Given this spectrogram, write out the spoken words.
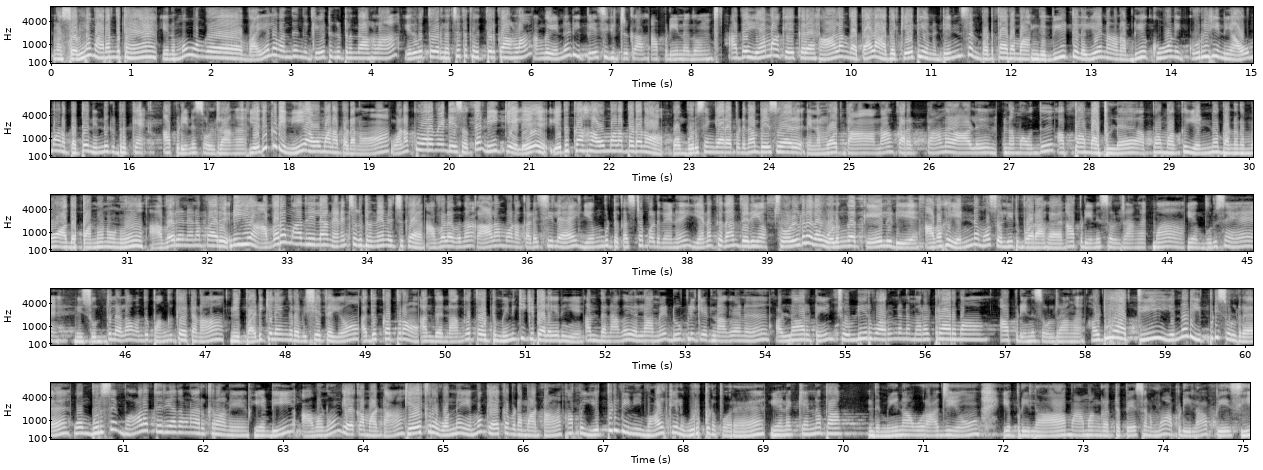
நான் சொல்ல மறந்துட்டேன். என்னமோ உங்க வயலை வந்து இங்க கேட்டுக்கிட்டு இருந்தாங்களாம் இருபத்தோரு லட்சத்துக்கு வித்திருக்காங்களாம் அங்க என்னடி பேசிக்கிட்டு இருக்கா? அப்படின்னதும் அதை ஏமா கேக்குற? காலங்காத்தால அதை கேட்டு என்ன டென்ஷன் படுத்தாதம்மா. இங்க வீட்டுலயே நான் அப்படியே கூனி குறுகி நீ அவமானப்பட்டு நின்னுகிட்டு இருக்கேன் அப்படின்னு சொல்றாங்க. எதுக்குடி நீ அவமானப்படணும்? உனக்கு வர வேண்டிய சொத்தை நீ கேளு. எதுக்காக அவமானப்படணும்? உன் புருஷங்கார இப்படிதான் பேசுவாரு. என்னமோ தான் தான் கரெக்டான ஆளு. நம்ம வந்து அப்பா அம்மா புள்ள அப்பா அம்மாவுக்கு என்ன பண்ணணுமோ அதை பண்ணணும்னு அவரு நினைப்பாரு. நீ அவரை மாதிரி எல்லாம் நினைச்சுக்கிட்டு இருந்தேன்னு வச்சுக்க. அவ்வளவுதான். காலம் போன கடைசியில எம்புட்டு கஷ்டப்படுவேன்னு எனக்கு தான் தெரியும். சொல் சொல்றத ஒழுங்கா கேளுடியே. அவங்க என்னமோ சொல்லிட்டு போறாங்க அப்படின்னு சொல்றாங்க. மா என் புருஷன் நீ சொத்துல எல்லாம் வந்து பங்கு கேட்டனா? நீ படிக்கலைங்கிற விஷயத்தையும் அதுக்கப்புறம் அந்த நகை போட்டு மினுக்கிக்கிட்டு அலையறியே. அந்த நகை எல்லாமே டூப்ளிகேட் நகைன்னு எல்லார்ட்டையும் சொல்லிடுவாருன்னு என்ன மிரட்டுறாருமா? அப்படின்னு சொல்றாங்க. அடியாத்தி என்னடி இப்படி சொல்ற? உன் புருஷன் வாழ தெரியாதவனா இருக்கிறானே. ஏண்டி அவனும் கேட்க மாட்டான். கேட்குற ஒன்னையமும் கேட்க விட மாட்டான். அப்ப எப்படிடி நீ வாழ்க்கையில உருப்பிட போற? எனக்கு என்னப்பா இந்த மீனாவும் ராஜியும் எப்படிலாம் மாமாங்கிட்ட பேசணுமோ அப்படிலாம் பேசி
